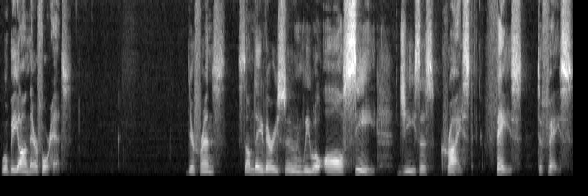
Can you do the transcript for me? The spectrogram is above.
will be on their foreheads. Dear friends, someday very soon we will all see Jesus Christ face to face.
